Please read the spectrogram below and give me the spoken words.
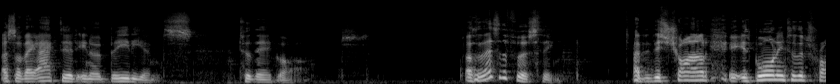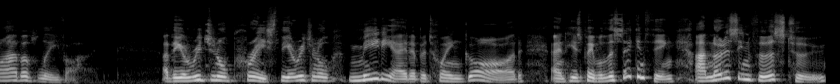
Uh, so they acted in obedience to their God. So that's the first thing. that this child is born into the tribe of Levi uh, the original priest, the original mediator between God and his people. The second thing, uh, notice in verse 2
